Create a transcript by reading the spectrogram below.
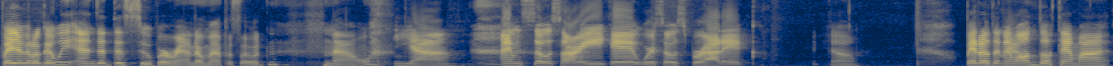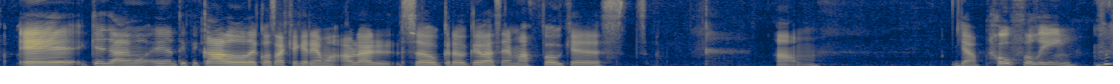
But yo creo que we ended this super random episode now. Yeah. I'm so sorry que we're so sporadic. Yeah. Pero tenemos Yeah. dos temas eh, que ya hemos identificado de cosas que queríamos hablar. So creo que va a ser más focused. Um, yeah. Hopefully.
